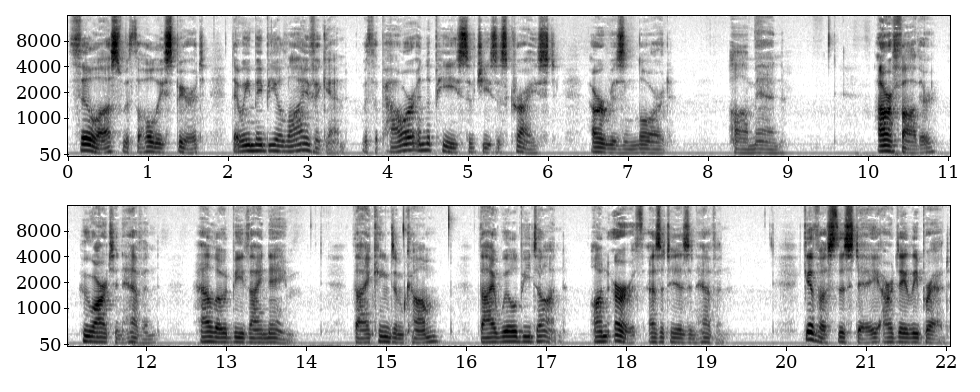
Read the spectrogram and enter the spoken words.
Fill us with the Holy Spirit, that we may be alive again with the power and the peace of Jesus Christ, our risen Lord. Amen. Our Father, who art in heaven, hallowed be thy name. Thy kingdom come, thy will be done, on earth as it is in heaven. Give us this day our daily bread,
